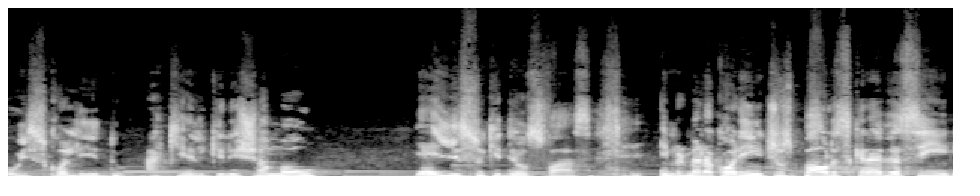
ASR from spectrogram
o escolhido, aquele que Ele chamou. E é isso que Deus faz. Em 1 Coríntios, Paulo escreve assim:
